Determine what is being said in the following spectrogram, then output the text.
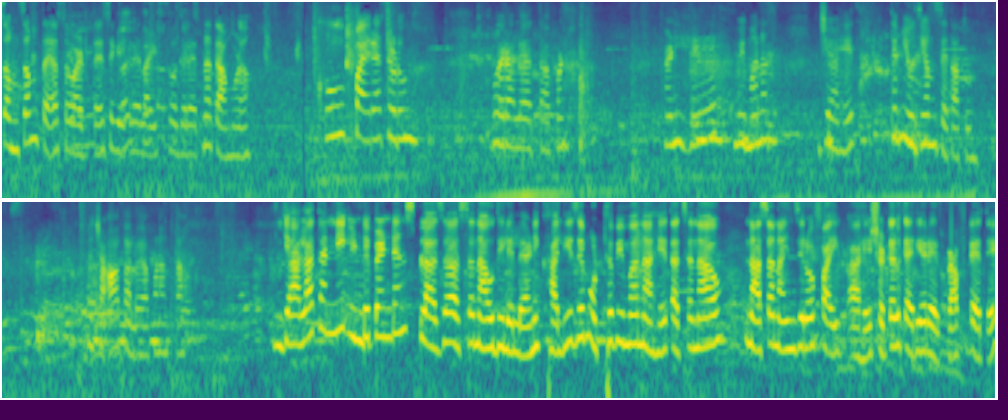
चमचमत आहे असं वाटतंय सगळीकडे लाईट्स वगैरे आहेत ना त्यामुळं. खूप पायऱ्या चढून वर आलो आता आपण. आणि हे विमानं जे आहेत ते म्युझियम्स आहेत आतून. त्याच्या आत आलोय आपण आता. याला त्यांनी इंडिपेंडन्स प्लाझा असं नाव दिलेलं आहे. आणि खाली जे मोठं विमान आहे त्याचं नाव नासा नाईन झिरो फाईव्ह आहे. शटल कॅरियर एअरक्राफ्ट आहे ते.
